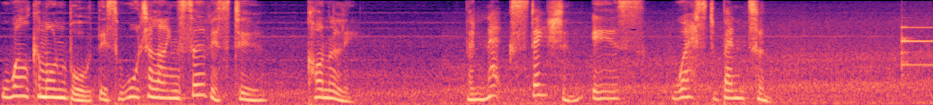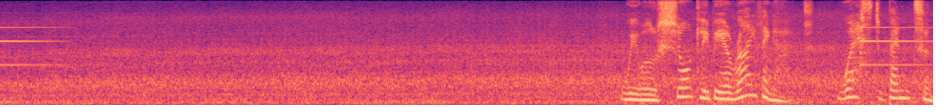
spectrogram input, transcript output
Welcome on board this waterline service to Connolly. The next station is West Benton. We will shortly be arriving at West Benton.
